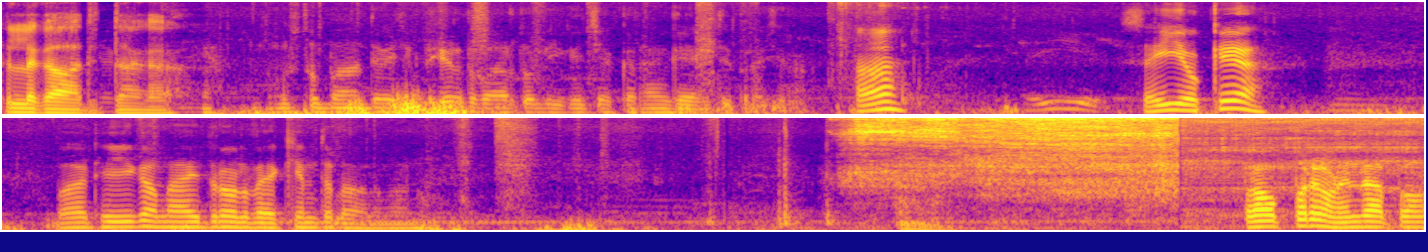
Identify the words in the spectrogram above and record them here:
ਤੇ ਲਗਾ ਦਿੱਤਾ ਹੈਗਾ। ਉਸ ਤੋਂ ਬਾਅਦ ਦੇ ਵਿੱਚ ਫਿਰ ਦੁਬਾਰਾ ਤੋਂ ਲੀਕੇਜ ਚੈੱਕ ਕਰਾਂਗੇ ਦੀ ਪ੍ਰੈਸ਼ਰ ਹਾਂ? ਸਹੀ ਓਕੇ ਆ? ਬਸ ਠੀਕ ਆ ਮੈਂ ਇਧਰੋਂ ਵੈਕਿਊਮ ਤੇ ਲਾ ਲਵਾਂ ਉਹਨੂੰ ਪ੍ਰੋਪਰ ਹੋਣੇ ਦਾ ਆਪਾਂ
